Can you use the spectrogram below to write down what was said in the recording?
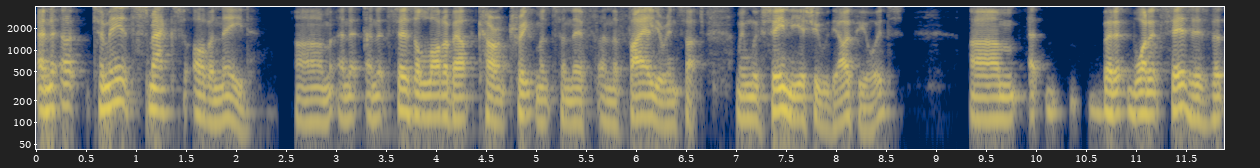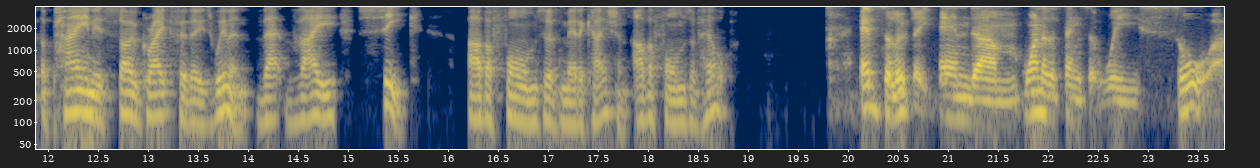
and uh, to me, it smacks of a need. Um, and it, and it says a lot about the current treatments and their and the failure in such. I mean, we've seen the issue with the opioids, um, but it, what it says is that the pain is so great for these women that they seek other forms of medication, other forms of help. Absolutely. And um, one of the things that we saw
